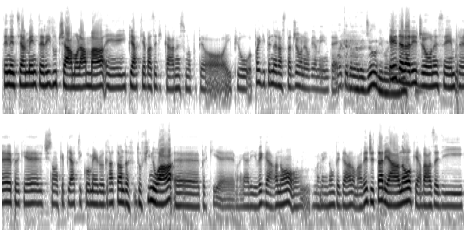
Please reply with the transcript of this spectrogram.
tendenzialmente riduciamola, ma eh, i piatti a base di carne sono proprio i più... Poi dipende dalla stagione ovviamente. Anche dalle regioni magari. E dalla regione sempre, perché ci sono anche piatti come il gratin dauphinois, eh, per chi è magari vegano, magari non vegano, ma vegetariano, che è a base di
